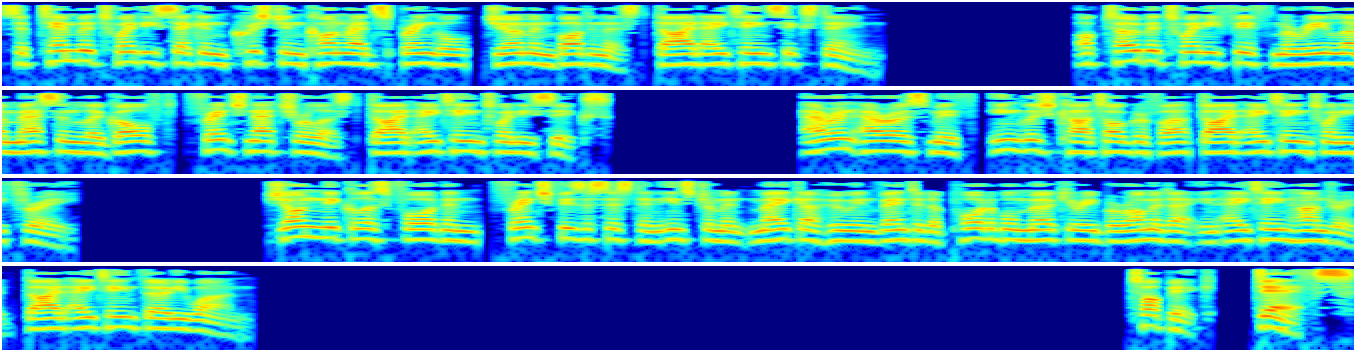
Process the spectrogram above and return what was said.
September 22 – Christian Conrad Sprengel, German botanist died 1816. October 25 – Marie Le Masson Le Golft, French naturalist died 1826. Aaron Arrowsmith, English cartographer died 1823. Jean-Nicolas Fortin, French physicist and instrument maker who invented a portable mercury barometer in 1800 died 1831. Deaths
